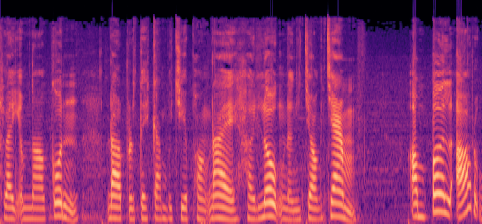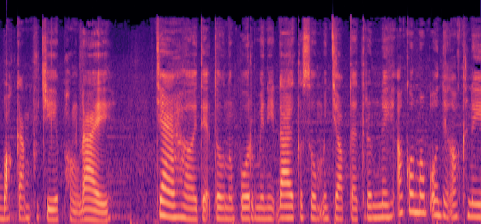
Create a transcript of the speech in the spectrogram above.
ថ្លែងអំណរគុណដល់ប្រទេសកម្ពុជាផងដែរហើយលោកនឹងចងចាំ អំពើល្អរបស់កម្ពុជាផងដែរចាហើយតេតងនឹងព័ត៌មាននេះដែរក៏សូមបញ្ចប់តែត្រឹមនេះអរគុណបងប្អូនទាំងអស់គ្នា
